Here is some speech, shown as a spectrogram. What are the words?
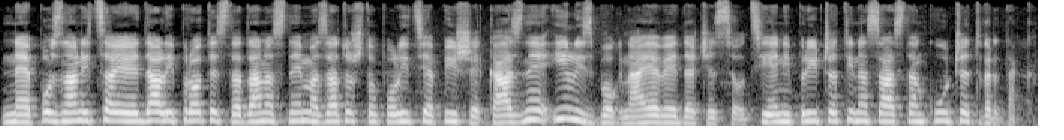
Nepoznanica je da li protesta danas nema zato što policija piše kazne ili zbog najave da će se o cijeni pričati na sastanku u četvrtak.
